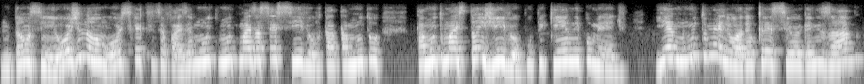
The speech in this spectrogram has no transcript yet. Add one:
Então, assim, hoje não. Hoje o que você faz? É muito, muito mais acessível, tá, tá, muito, tá muito mais tangível para o pequeno e para o médio. E é muito melhor eu crescer organizado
